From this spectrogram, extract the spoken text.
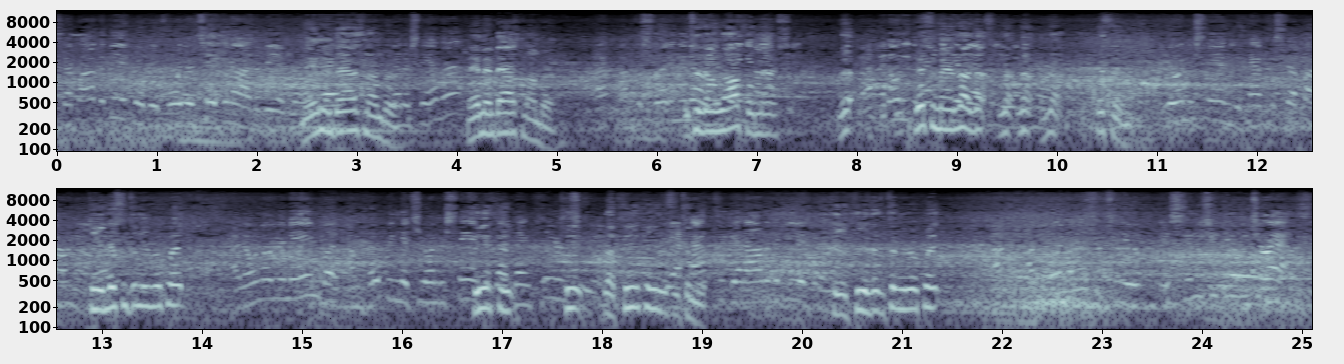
Step out of the vehicle before you're taken out of the vehicle. Name and okay? badge number. You understand that? Name and badge number. I, I'm just letting you This know. is unlawful, man. Look, I don't even listen, man. Look, look, look, look, look. Listen. You understand you have to step out now. Can you listen to me real quick? I don't know your name, but I'm hoping that you understand because I've been clear to you. look, please, can you You listen to me? You have to get out of the vehicle. Can you please listen to me real quick? I'm, I'm going to listen to you as soon as you do what you're asked.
